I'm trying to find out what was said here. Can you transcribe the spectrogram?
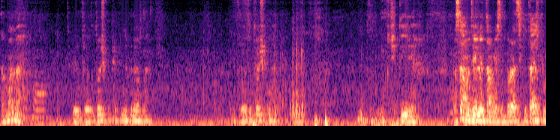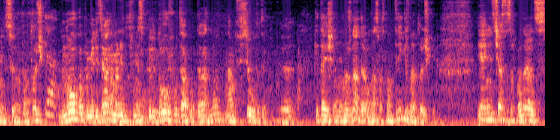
Нормально? Ага. Теперь вот в эту точку перпендикулярно. Вот в эту точку. Их четыре. На самом деле, там, если брать китайскую медицину, там точек много, по меридианам они идут в несколько рядов, вот так вот, да. Ну, нам все вот это э, китайщина не нужна, да, у нас в основном триггерные точки. И они часто совпадают с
